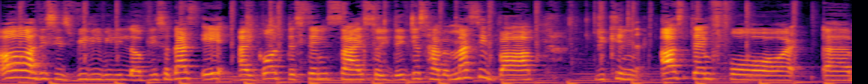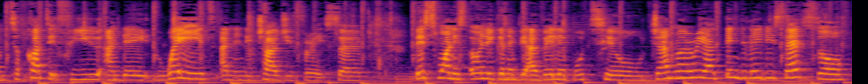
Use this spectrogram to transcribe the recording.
oh this is really really lovely. So that's it. I got the same size. So they just have a massive bar. You can ask them for um, to cut it for you and they weigh it and then they charge you for it. So this one is only going to be available till january i think the lady said. So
